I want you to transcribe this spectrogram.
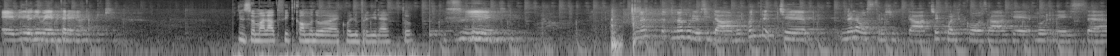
evito di mettere le tacche. Insomma, l'outfit comodo è quello prediletto. Sì. Una, una curiosità, per quanto c'è nella vostra città c'è qualcosa che vorreste,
